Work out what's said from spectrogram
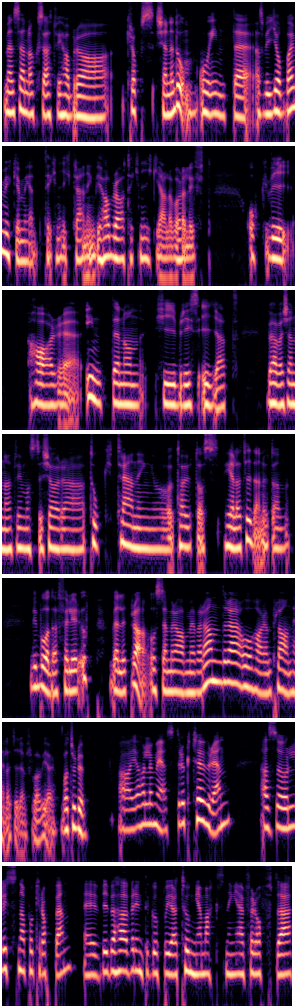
Men sen också att vi har bra kroppskännedom och inte, alltså vi jobbar ju mycket med teknikträning, vi har bra teknik i alla våra lyft. Och vi har eh, inte någon hybris i att behöva känna att vi måste köra tokträning och ta ut oss hela tiden, utan vi båda följer upp väldigt bra och stämmer av med varandra och har en plan hela tiden för vad vi gör. Vad tror du? Ja, jag håller med. Strukturen, alltså lyssna på kroppen. Eh, vi behöver inte gå upp och göra tunga maxningar för ofta.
